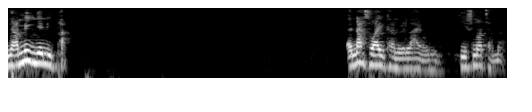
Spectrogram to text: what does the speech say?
Nyame nyɛ nipa And that's why you can rely on him. He's not a man.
